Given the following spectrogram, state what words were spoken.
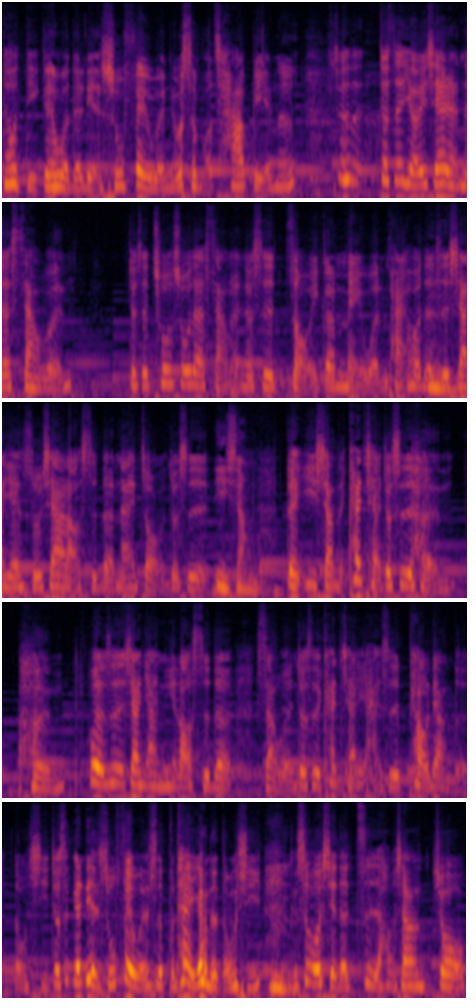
到底跟我的脸书废文有什么差别呢？就是就是有一些人的散文，就是出书的散文，就是走一个美文派，或者是像严书夏老师的那一种，就是意象的，对意象的，看起来就是很很，或者是像杨妮老师的散文，就是看起来也还是漂亮的东西，就是跟脸书废文是不太一样的东西。嗯，可是我写的字好像就。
